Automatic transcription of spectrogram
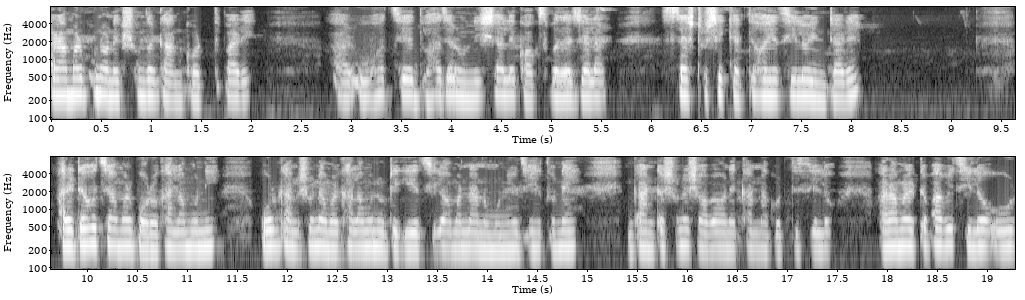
আর আমার বোন অনেক সুন্দর গান করতে পারে। আর ও হচ্ছে দু হাজার উনিশ সালে কক্সবাজার জেলার শ্রেষ্ঠ শিক্ষার্থী হয়েছিল ইন্টারে। আর এটা হচ্ছে আমার বড় খালামণি। ওর গান শুনে আমার খালামণি উঠে গিয়েছিল, আমার নানুমণিও যেহেতু নেই। গানটা শুনে সবাই অনেক কান্না করতেছিল। আর আমার একটা ভাবি ছিল, ওর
